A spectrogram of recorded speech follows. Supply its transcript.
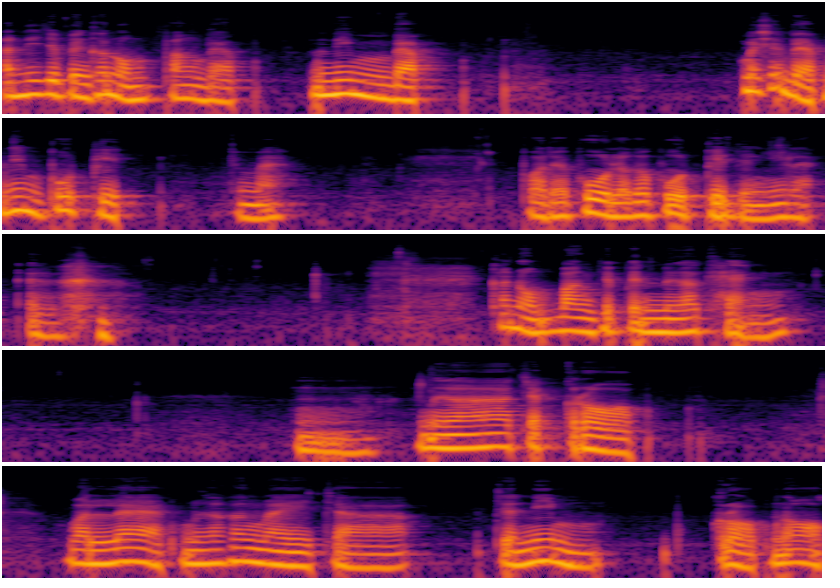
อันนี้จะเป็นขนมปังแบบนิ่มแบบ ไม่ใช่แบบนิ่มพูดผิดเห็นไหมพอได้พูดแล้วก็พูดผิดอย่างนี้แหละ เออ ขนมปังจะเป็นเนื้อแข็งเนื้อจะกรอบ วันแรกเนื้อข้างในจะจะนิ่มกรอบนอก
